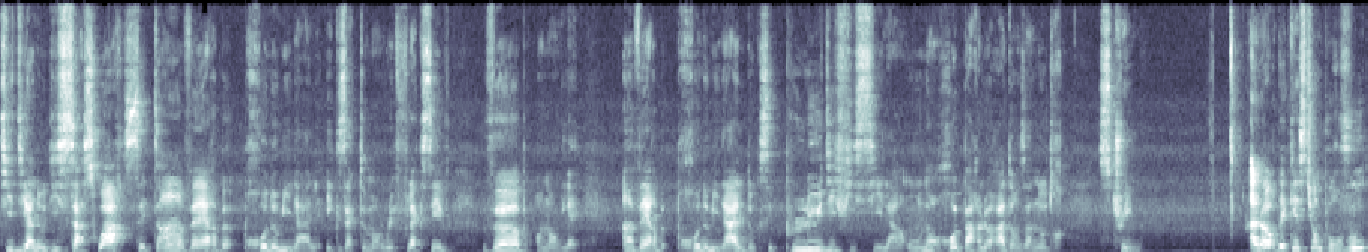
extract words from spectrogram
Tidia nous dit s'asseoir, c'est un verbe pronominal, exactement. Reflexive verb en anglais. Un verbe pronominal, donc c'est plus difficile. Hein. On en reparlera dans un autre stream. Alors, des questions pour vous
